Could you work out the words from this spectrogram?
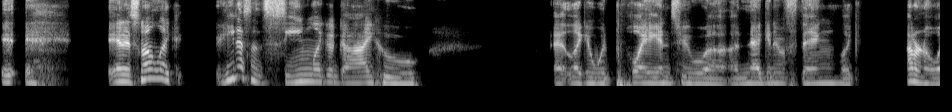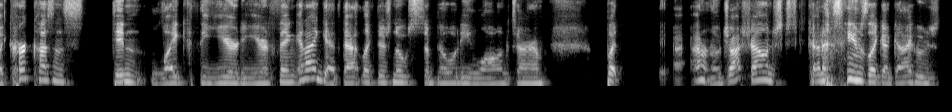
it, and it's not like he doesn't seem like a guy who eh, like it would play into a, a negative thing like i don't know like kirk cousins didn't like the year to year thing and i get that like there's no stability long term but I- i don't know josh allen just kind of seems like a guy who's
